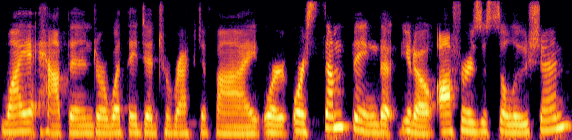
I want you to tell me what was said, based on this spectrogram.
why it happened or what they did to rectify or or something that you know offers a solution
